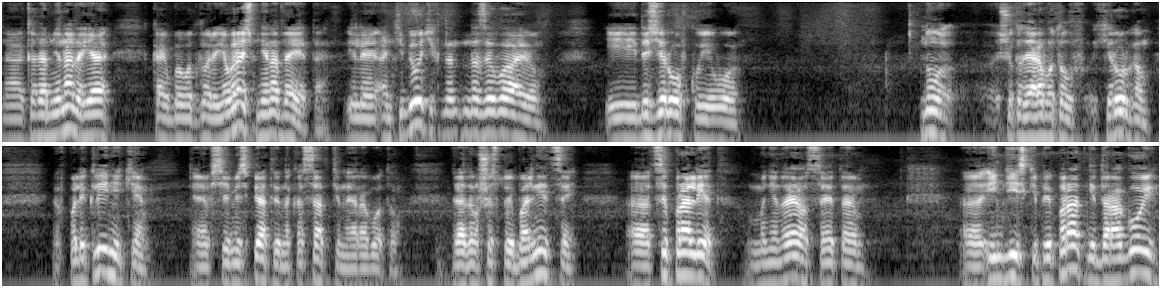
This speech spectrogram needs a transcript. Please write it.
а, когда мне надо, я как бы вот говорю, я врач, мне надо это. Или антибиотик на, называю, и дозировку его. Ну, еще когда я работал хирургом в поликлинике, э, в 75-й на Касаткиной я работал, рядом с шестой больницей, э, ципролет мне нравился, это э, индийский препарат, недорогой,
